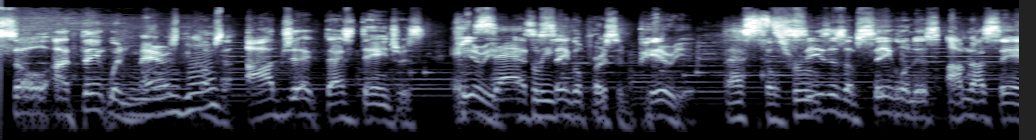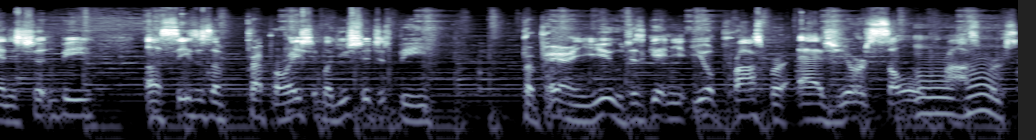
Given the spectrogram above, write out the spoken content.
So I think when marriage becomes an object, that's dangerous. Period. As a single person, period. That's so true. seasons of singleness, I'm not saying it shouldn't be uh, seasons of preparation, but you should just be preparing you, just getting you, you'll prosper as your soul Mm-hmm. prospers.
